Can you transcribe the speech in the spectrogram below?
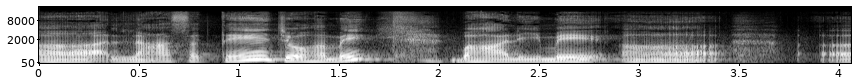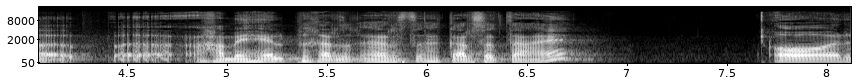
आ, ला सकते हैं जो हमें बहाली में आ, हमें हेल्प कर, कर, सकता है। और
